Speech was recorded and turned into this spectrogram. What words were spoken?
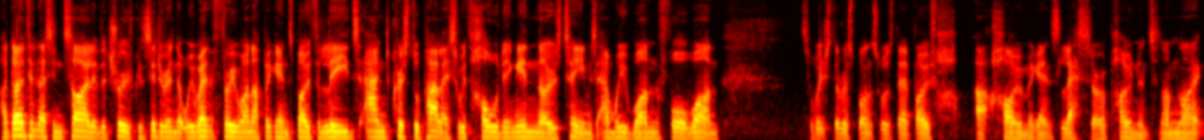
I don't think that's entirely the truth, considering that we went 3 1 up against both Leeds and Crystal Palace with holding in those teams and we won 4 1. To which the response was they're both at home against lesser opponents. And I'm like,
